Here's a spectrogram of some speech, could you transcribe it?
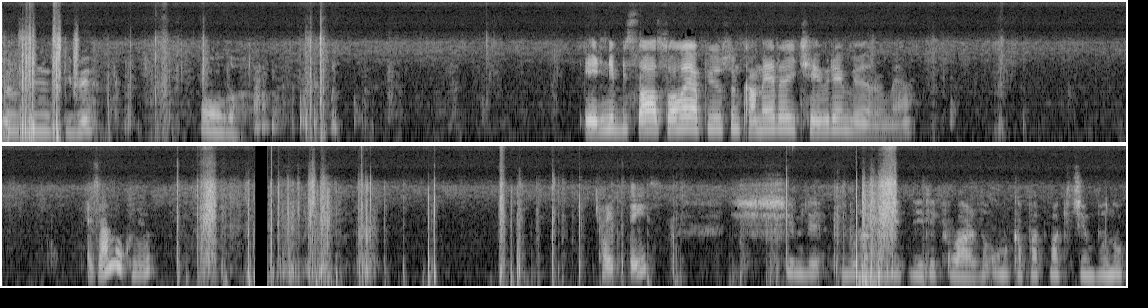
Gördüğünüz gibi oldu. Elini bir sağa sola yapıyorsun. Kamerayı çeviremiyorum ya. Ezan mı okunuyor? Kayıttayız. Şimdi burada bir delik vardı. Onu kapatmak için bunu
